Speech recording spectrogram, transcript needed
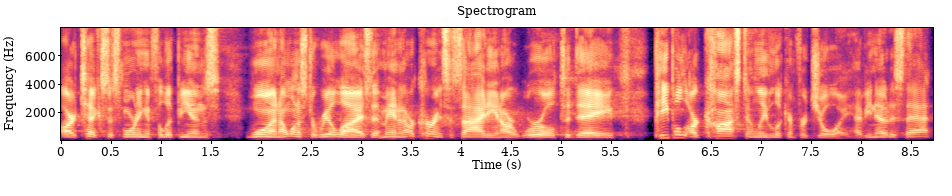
our text this morning in Philippians 1, I want us to realize that, man, in our current society, in our world today, people are constantly looking for joy. Have you noticed that?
